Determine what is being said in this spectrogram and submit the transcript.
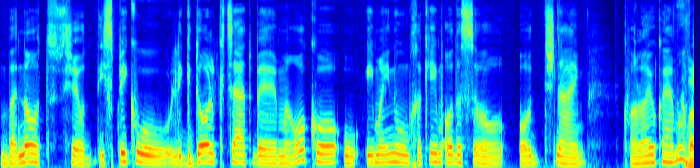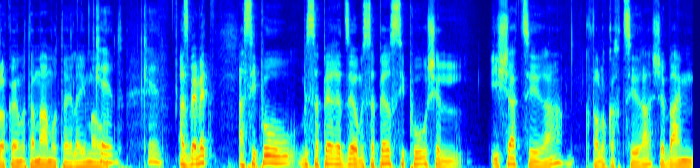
הבנות שעוד הספיקו לגדול קצת במרוקו, הוא, אם היינו מחכים עוד עשור, עוד שניים, כבר לא היו קיימות. כבר לא קיימות הממות האלה, האימהות. כן, כן. אז באמת, הסיפור מספר את זה, הוא מספר סיפור של אישה צעירה, כבר לא כך צעירה, שבאה עם,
